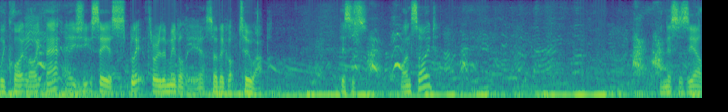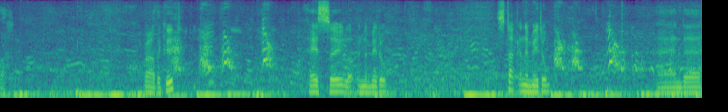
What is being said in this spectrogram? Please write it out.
we quite like that. As you can see, a split through the middle here, so they've got two up. This is one side, and this is the other. Rather good. There's Sue, look in the middle, stuck in the middle, and uh,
